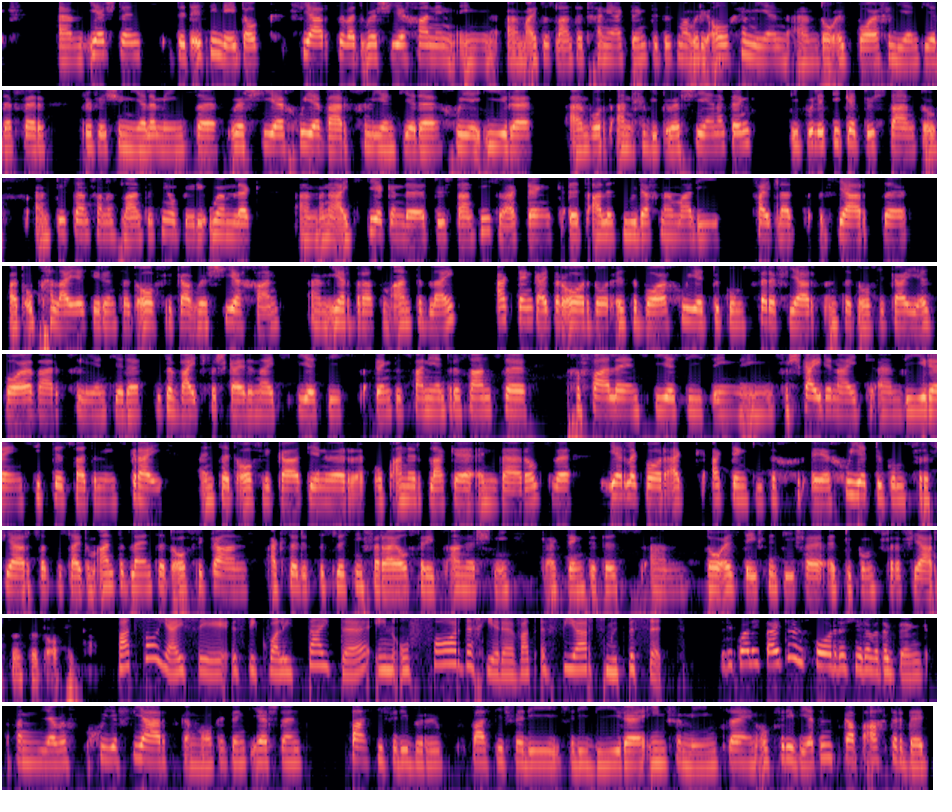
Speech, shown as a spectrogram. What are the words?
ehm um, eerstens, dit is nie net dalk veeartse wat oor see gaan en en ehm um, uit ons land uit gaan nie. Ek dink dit is maar oor die algemeen, ehm um, daar is baie geleenthede vir professionele mense oor see, goeie werksgeleenthede, goeie ure um, word aangebied oor see en ek dink die politieke toestand of um, toestand van ons land is nie op hierdie oomblik um, in 'n uitstekende toestand nie. So ek dink dit alles moedig nou maar die feit dat veeartse wat opgelei is hier in Suid-Afrika oor see gaan, um, eerder as om aan te bly. Ek dink uiteraard daar is 'n baie goeie toekoms vir 'n veearts in Suid-Afrika. Hier is baie werksgeleenthede. Dis 'n wyd verskeidenheid spesies. Ek dink dit is van die interessantste gevalle en spesies en en verskeidenheid ehm um, diere en siektes wat 'n mens kry in Suid-Afrika teenoor op ander plekke in die wêreld. So eerlikwaar ek ek dink hier's 'n goeie toekoms vir 'n veearts wat besluit om aan te bly in Suid-Afrika en ek sou dit beslis nie verruil vir iets anders nie. Ek dink dit is um, daar is definitief 'n toekoms vir 'n veearts in Suid-Afrika. Wat sal jy sê is die kwaliteite en of vaardighede wat 'n veearts moet besit? So die kwaliteite en vaardighede wat ek dink van jou 'n goeie veearts kan maak, ek dink eerstens passie vir die beroep, passie vir die vir die diere en vir mense en ook vir die wetenskap agter dit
